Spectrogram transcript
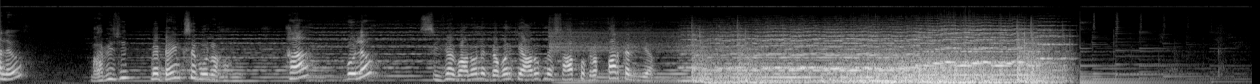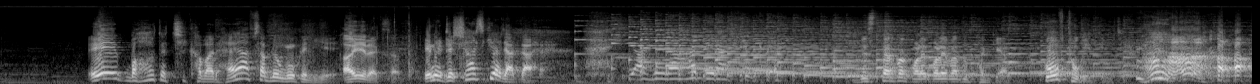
हेलो? भाभी जी मैं बैंक से बोल रहा हूँ। हाँ बोलो। सीबीआई वालों ने गबन के आरोप में साहब को गिरफ़्तार कर लिया। एक बहुत अच्छी खबर है आप सब लोगों के लिए। आइए रैक साहब। इन्हें डिस्चार्ज किया जाता है। तेरा? बिस्तर पर पड़े पड़े मैं तो थक गया। कोफ्त हो गई थी। हाँ हाँ।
